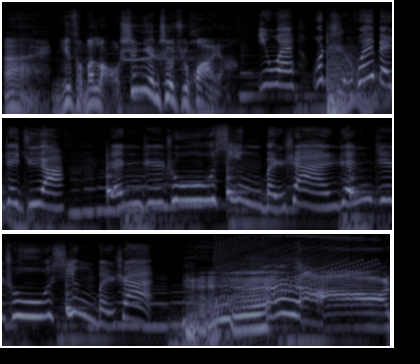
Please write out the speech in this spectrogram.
哎，你怎么老是念这句话呀？因为我只会背这句啊。人之初，性本善。人之初，性本善。啊，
